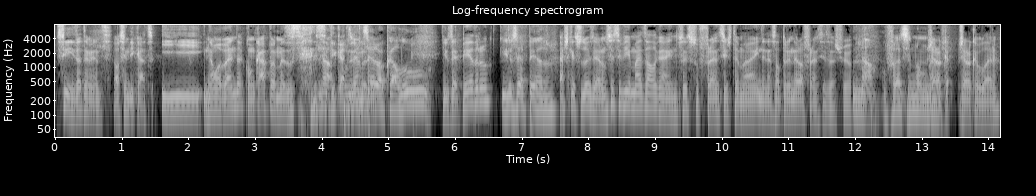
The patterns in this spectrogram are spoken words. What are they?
Sim, exatamente, ao sindicato. E não a banda com capa, mas o Não, pelo menos músicos. era o Calu E o Zé Pedro, e o Zé Pedro. acho que esses dois eram. Não sei se havia mais alguém, não sei se o Francis também, ainda nessa altura ainda era o Francis, acho eu. Não, o Francis não me Já era o, lembro. Já era o Cabeleira.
